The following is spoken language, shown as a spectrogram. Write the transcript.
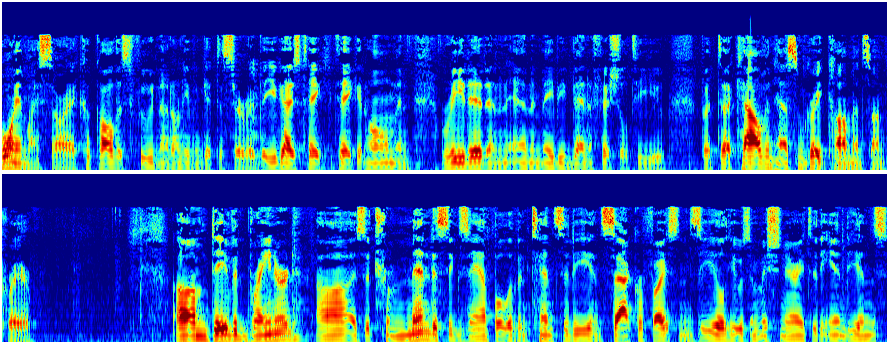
boy, am I sorry. I cook all this food and I don't even get to serve it. But you guys take take it home and read it, and, and it may be beneficial to you. But uh, Calvin has some great comments on prayer. Um, David Brainerd uh, is a tremendous example of intensity and sacrifice and zeal. He was a missionary to the Indians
